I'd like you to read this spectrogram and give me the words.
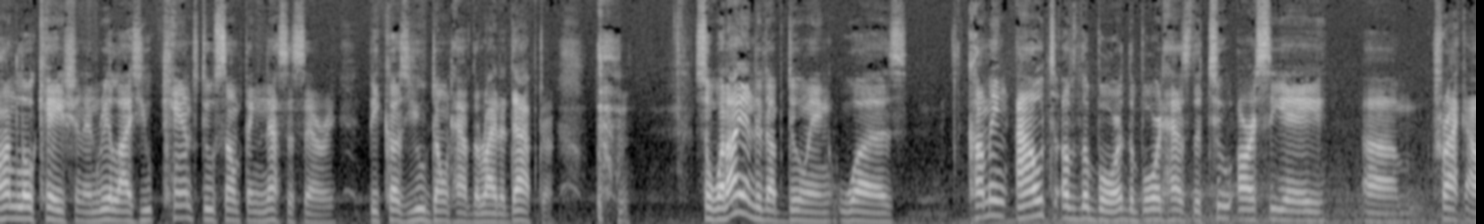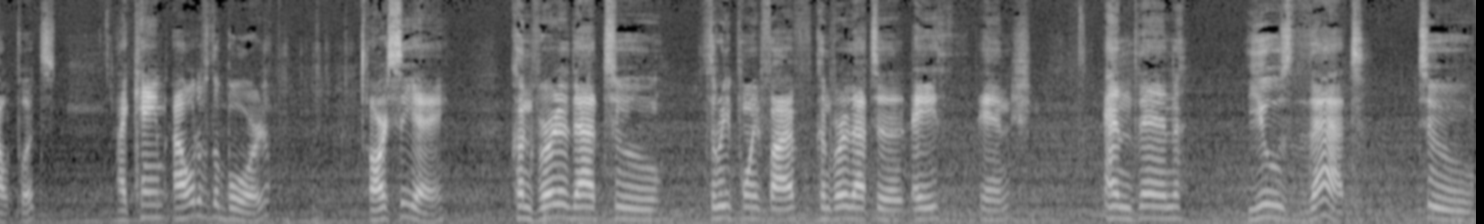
on location and realize you can't do something necessary because you don't have the right adapter. so, what I ended up doing was coming out of the board. The board has the two RCA um, track outputs. I came out of the board, RCA, converted that to 3.5, converted that to eighth inch, and then used that to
